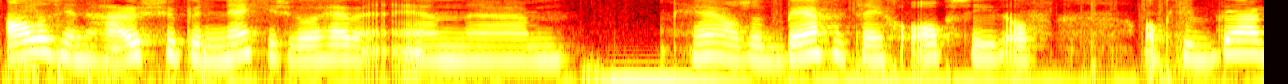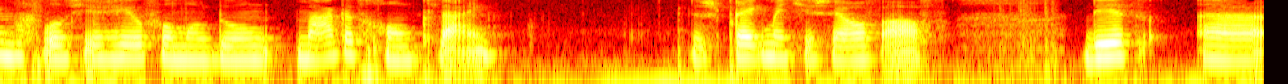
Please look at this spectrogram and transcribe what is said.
alles in huis super netjes wil hebben en ehm, hè, als het bergen tegenop ziet of op je werk bijvoorbeeld je heel veel moet doen, maak het gewoon klein. Dus spreek met jezelf af. Dit uh,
